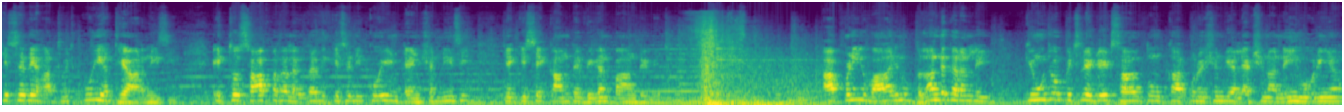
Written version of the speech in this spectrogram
ਕਿਸੇ ਦੇ ਹੱਥ ਵਿੱਚ ਕੋਈ ਹਥਿਆਰ ਨਹੀਂ ਸੀ। ਇੱਥੋਂ ਸਾਫ਼ ਪਤਾ ਲੱਗਦਾ ਵੀ ਕਿਸੇ ਦੀ ਕੋਈ ਇੰਟੈਂਸ਼ਨ ਨਹੀਂ ਸੀ ਕਿ ਕਿਸੇ ਕੰਮ ਦੇ ਵਿਘਨ ਪਾਉਣ ਦੇ ਵਿੱਚ। ਆਪਣੀ ਆਵਾਜ਼ ਨੂੰ ਬੁਲੰਦ ਕਰਨ ਲਈ ਕਿਉਂ ਜੋ ਪਿਛਲੇ ਡੇਢ ਸਾਲ ਤੋਂ ਕਾਰਪੋਰੇਸ਼ਨ ਦੀਆਂ ਇਲੈਕਸ਼ਨਾਂ ਨਹੀਂ ਹੋ ਰਹੀਆਂ,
